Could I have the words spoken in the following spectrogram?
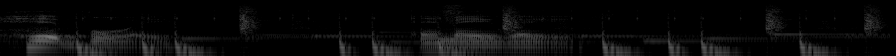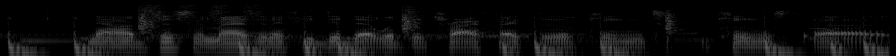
Hit Boy and made waves. Now, just imagine if he did that with the trifecta of King's King's uh,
